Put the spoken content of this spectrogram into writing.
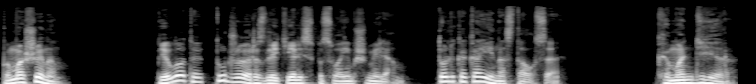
По машинам. Пилоты тут же разлетелись по своим шмелям. Только Каин остался. «Командир»,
